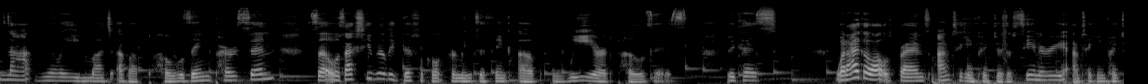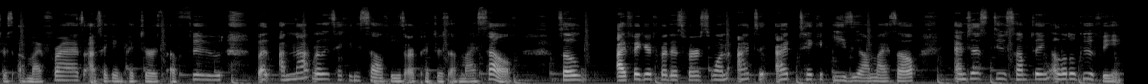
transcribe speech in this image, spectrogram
not really much of a posing person, so it was actually really difficult for me to think of weird poses because when I go out with friends, I'm taking pictures of scenery, I'm taking pictures of my friends, I'm taking pictures of food, but I'm not really taking selfies or pictures of myself. So I figured for this first one, I'd, t- I'd take it easy on myself and just do something a little goofy.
